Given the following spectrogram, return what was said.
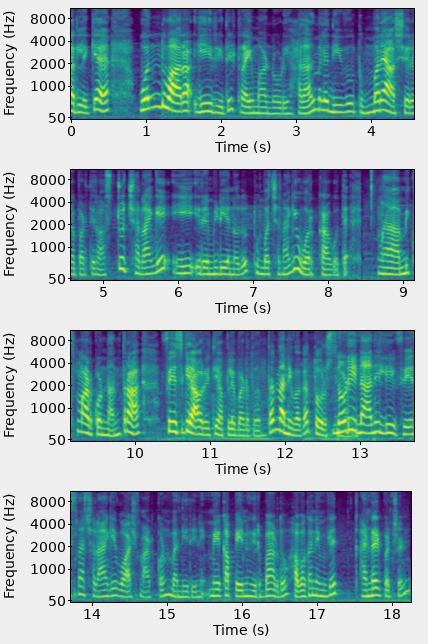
ಬರಲಿಕ್ಕೆ ಒಂದು ವಾರ ಈ ರೀತಿ ಟ್ರೈ ಮಾಡಿ ನೋಡಿ. ಅದಾದಮೇಲೆ ನೀವು ತುಂಬಾ ಆಶ್ಚರ್ಯ ಪಡ್ತೀರ. ಅಷ್ಟು ಚೆನ್ನಾಗಿ ಈ ರೆಮಿಡಿ ಅನ್ನೋದು ತುಂಬ ಚೆನ್ನಾಗಿ ವರ್ಕ್ ಆಗುತ್ತೆ. ಮಿಕ್ಸ್ ಮಾಡ್ಕೊಂಡ ನಂತರ ಫೇಸ್ಗೆ ಯಾವ ರೀತಿ ಅಪ್ಲೈ ಮಾಡೋದು ಅಂತ ನಾನು ಇವಾಗ ತೋರಿಸ್ತೀನಿ. ನೋಡಿ, ನಾನಿಲ್ಲಿ ಫೇಸ್ನ ಚೆನ್ನಾಗಿ ವಾಶ್ ಮಾಡ್ಕೊಂಡು ಬಂದಿದ್ದೀನಿ. ಮೇಕಪ್ ಏನು ಇರಬಾರ್ದು. ಅವಾಗ ನಿಮಗೆ ಹಂಡ್ರೆಡ್ ಪರ್ಸೆಂಟ್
